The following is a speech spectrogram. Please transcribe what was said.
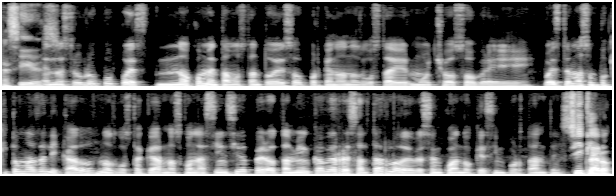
Así es. En nuestro grupo pues no comentamos tanto eso porque no nos gusta ir mucho sobre pues temas un poquito más delicados, nos gusta quedarnos con la ciencia, pero también cabe resaltarlo de vez en cuando que es importante. Sí, claro,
